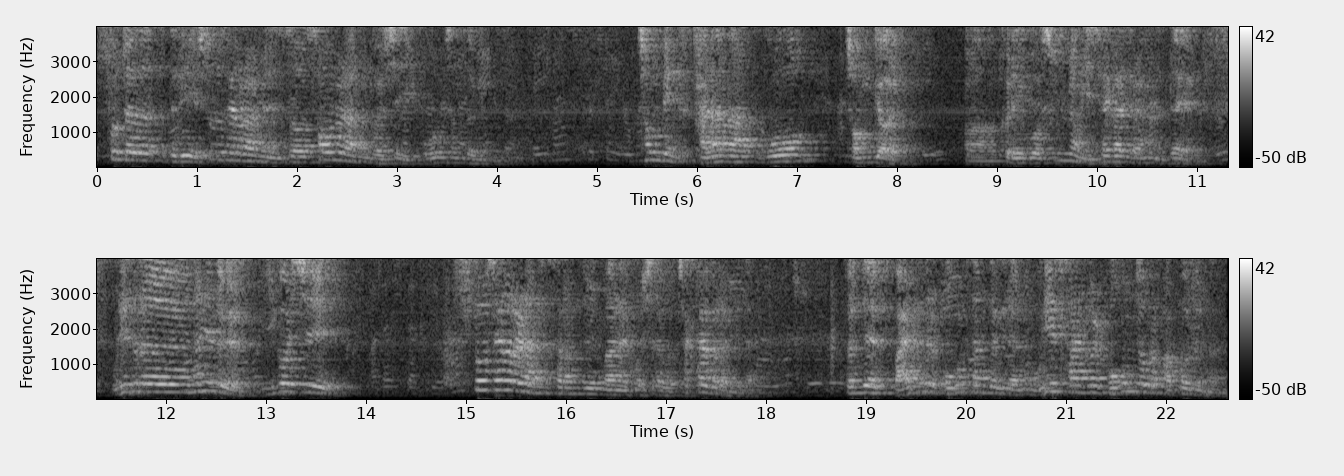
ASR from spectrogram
수도자들이 수도 생활하면서 서운을 하는 것이 이 복음 성덕입니다. 청빈, 가난하고 정결, 어, 그리고 순명 이 세 가지를 하는데 우리들은 흔히들 이것이 수도 생활을 하는 사람들만의 것이라고 착각을 합니다. 그런데 말 그대로 복음상덕이라는 우리 삶을 복음적으로 바꿔주는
